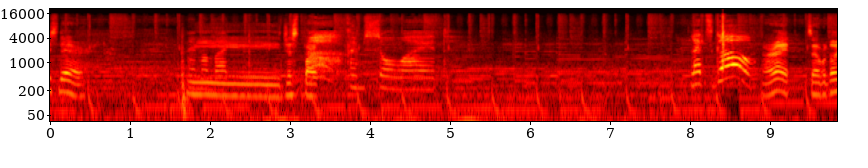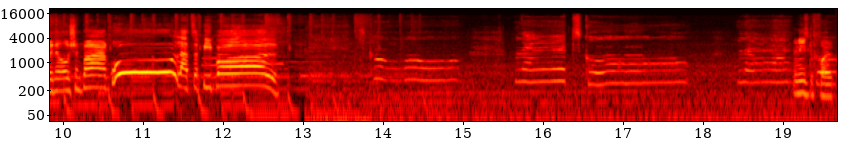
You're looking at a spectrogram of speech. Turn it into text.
The is there. I'm a we just parked. I'm so white. Let's go! All right. So we're going to Ocean Park. Woo! Lots of people. Let's go. Let's go. Let's I need to go. fart.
